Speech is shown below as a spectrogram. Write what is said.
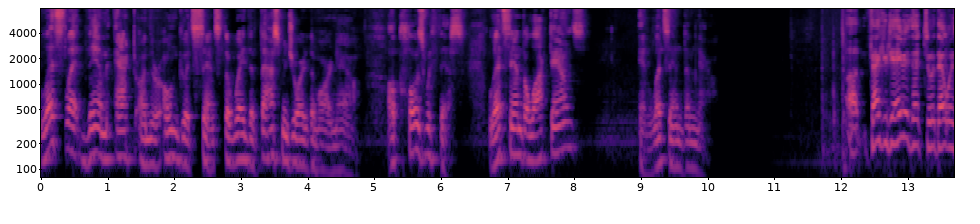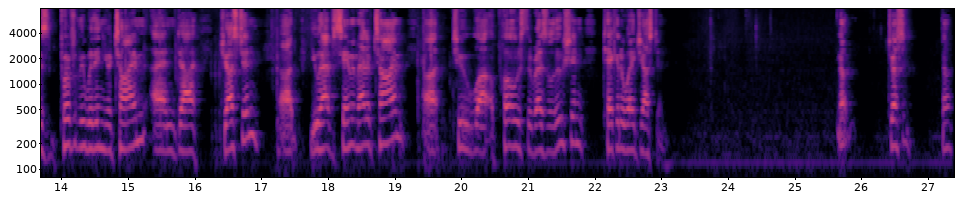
let's let them act on their own good sense the way the vast majority of them are now. I'll close with this let's end the lockdowns, and let's end them now. Uh, thank you, David. That uh, that was perfectly within your time. And uh, Justin, uh, you have the same amount of time uh, to uh, oppose the resolution. Take it away, Justin. No, Justin. No.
